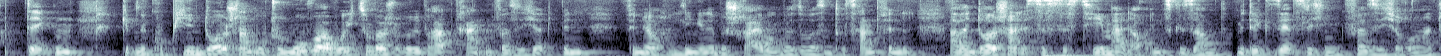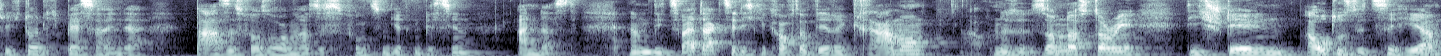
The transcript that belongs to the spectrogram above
abdecken. Es gibt eine Kopie in Deutschland, Otonova, wo ich zum Beispiel privat krankenversichert bin. Finde auch einen Link in der Beschreibung, wer sowas interessant findet. Aber in Deutschland ist das System halt auch insgesamt mit der gesetzlichen Versicherung natürlich deutlich besser in der Basisversorgung. Also es funktioniert ein bisschen anders. Ähm, die zweite Aktie, die ich gekauft habe, wäre Kramer. Auch eine Sonderstory. Die stellen Autositze her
